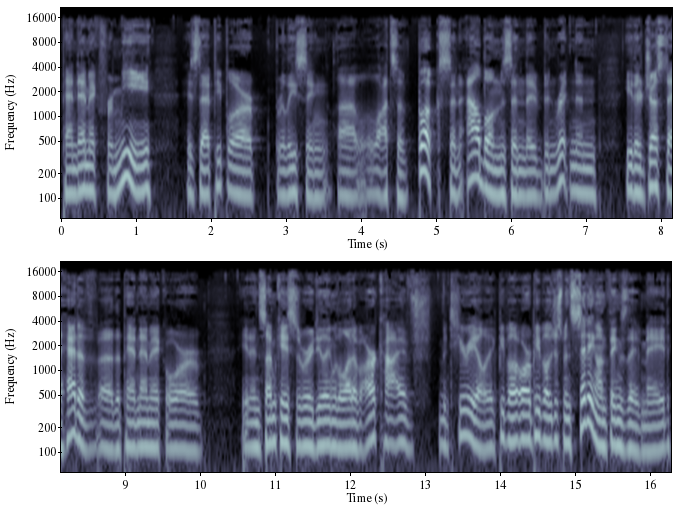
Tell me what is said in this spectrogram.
pandemic for me is that people are releasing uh, lots of books and albums, and they've been written in either just ahead of uh, the pandemic or. You know, in some cases, we're dealing with a lot of archive material, like people, or people have just been sitting on things they've made.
